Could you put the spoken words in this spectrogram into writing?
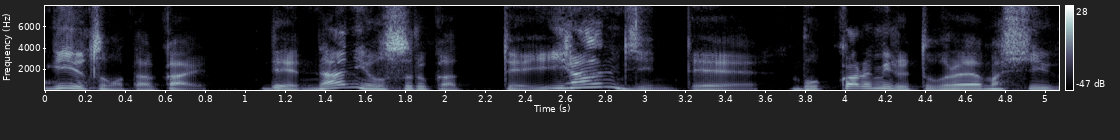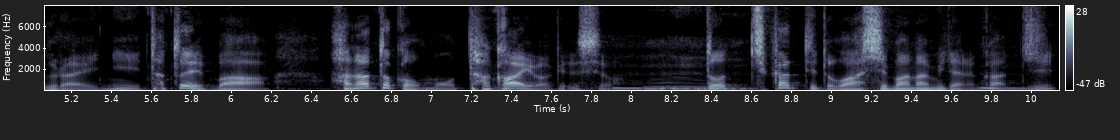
技術も高い。で、何をするかって、イラン人って僕から見ると羨ましいぐらいに、例えば鼻とかも高いわけですよ。どっちかっていうとわし鼻みたいな感じ。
